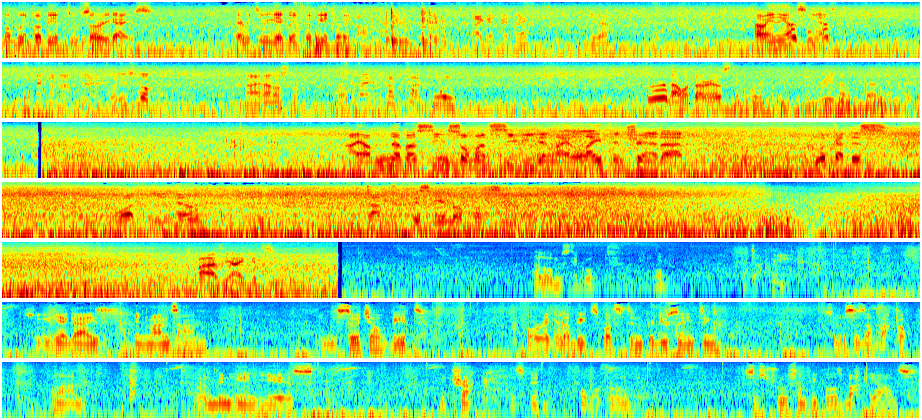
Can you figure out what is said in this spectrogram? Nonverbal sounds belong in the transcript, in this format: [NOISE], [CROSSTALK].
It's not going for bait too. Sorry, guys. Everything we get going for bait right now. I get bit, Mike? Yeah. Have anything else in yet? Check on that. Uh, What is look? Nah, I don't know. have no snook. Cut tadpole. Good. Now what are else thing, boy? Really have to that thing in. I have never seen so much seaweed in my life in Trinidad. Look at this. What the hell? That is a lot of sea. As far as the eye can see. Hello, Mr. Goat. Don't attack me. So we're here, guys, in Manzan, in the search of bait or regular bait spots didn't produce anything. So this is a backup plan. Haven't been here in years. The track has been overgrown. This is through some people's backyards.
